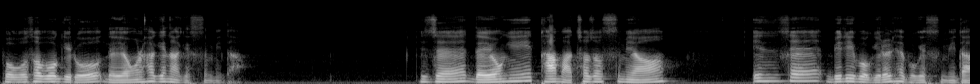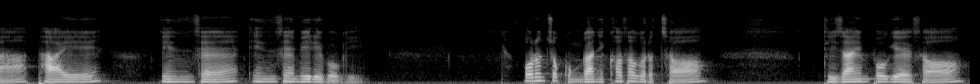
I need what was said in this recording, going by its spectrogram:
보고서 보기로 내용을 확인하겠습니다. 이제 내용이 다 맞춰졌으면 인쇄 미리 보기를 해보겠습니다. 파일, 인쇄, 인쇄 미리 보기 오른쪽 공간이 커서 그렇죠. 디자인 보기에서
